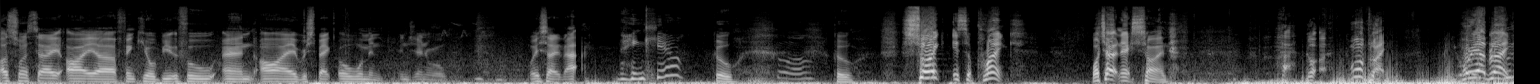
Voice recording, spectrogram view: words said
I just want to say I uh, think you're beautiful and I respect all women in general. what do you say to that? Thank you. Cool. Cool. Cool. Psych, it's a prank. Watch out next time. Ha, got her. Come on, Blaine. Hurry up, Blaine.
